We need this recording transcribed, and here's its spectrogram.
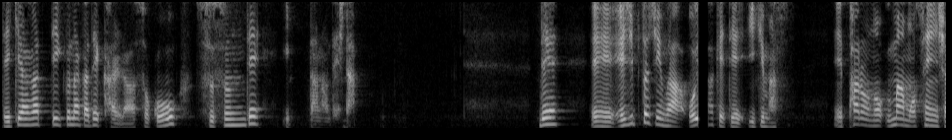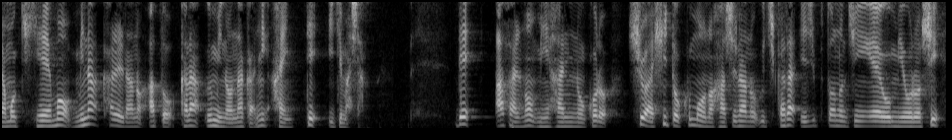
出来上がっていく中で彼らはそこを進んでいったのでした。で、えエジプト人は追いかけていきます。パロの馬も戦車も騎兵も皆彼らの後から海の中に入っていきました。で、朝の見張りの頃、主は火と雲の柱の内からエジプトの陣営を見下ろし、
